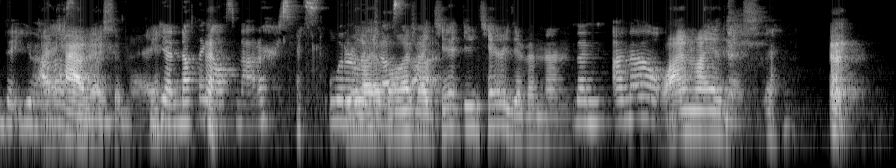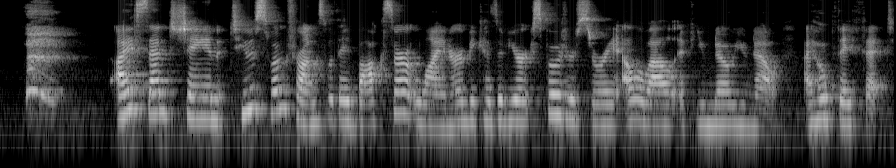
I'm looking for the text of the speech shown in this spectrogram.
that you I have have SMA. SMA. Yeah, nothing else matters. It's literally like, just well, if I can't do caregiving, then Then I'm out. why am I in this? I sent Shane two swim trunks with a boxer liner because of your exposure story. LOL. If you know, you know. I hope they fit.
